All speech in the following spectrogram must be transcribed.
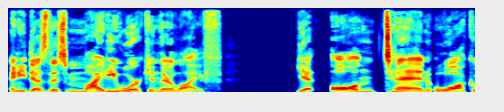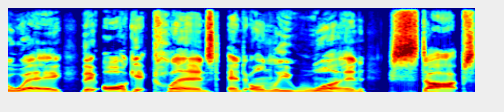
And he does this mighty work in their life. Yet all 10 walk away, they all get cleansed, and only one stops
